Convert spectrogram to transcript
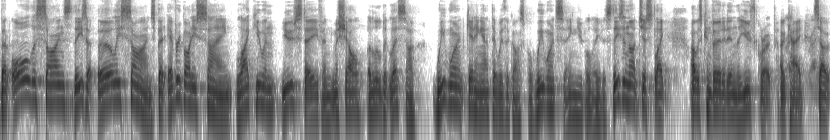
but all the signs, these are early signs, but everybody's saying, like you and you, Steve, and Michelle, a little bit less so, we weren't getting out there with the gospel. We weren't seeing new believers. These are not just like, I was converted in the youth group, okay? Right, right. So,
